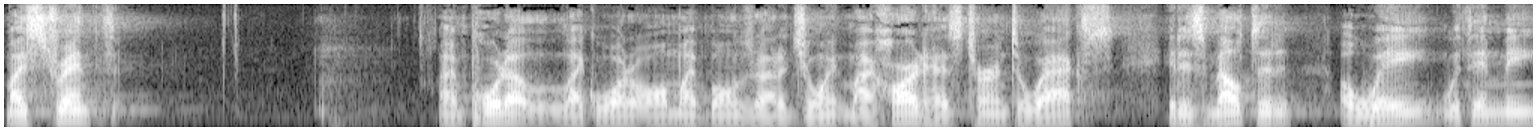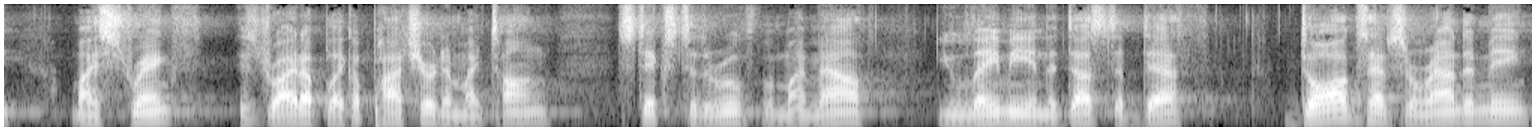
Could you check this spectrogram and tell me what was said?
My strength, I am poured out like water, all my bones are out of joint. My heart has turned to wax, it is melted away within me. My strength is dried up like a potsherd, and my tongue sticks to the roof of my mouth. You lay me in the dust of death. Dogs have surrounded me.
